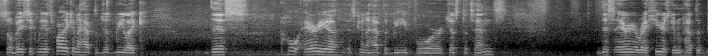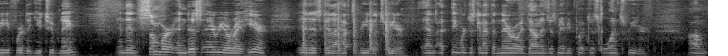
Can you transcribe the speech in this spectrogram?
So basically, it's probably gonna have to just be like this whole area is gonna have to be for just the tens. This area right here is gonna have to be for the YouTube name, and then somewhere in this area right here, it is gonna have to be the tweeter. And I think we're just gonna have to narrow it down and just maybe put just one tweeter. Um,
